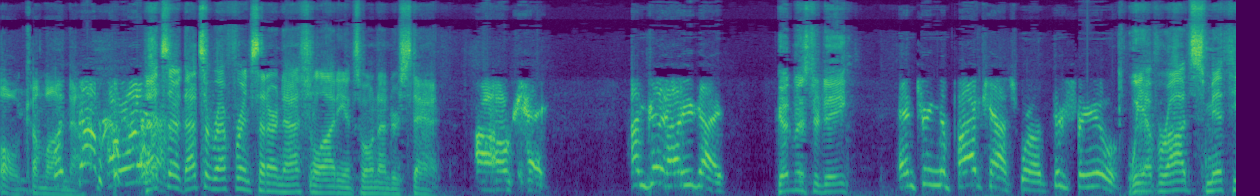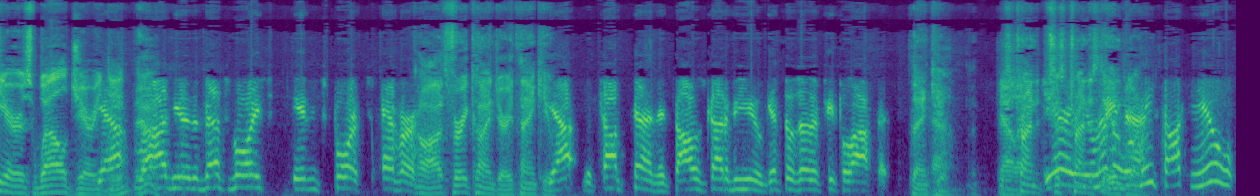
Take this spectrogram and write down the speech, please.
Oh, come on What's now. up? How are That's you? a that's a reference that our national audience won't understand. Oh, okay. I'm good. How are you guys? Good, Mr. D. Entering the podcast world. Good for you. We have Rod Smith here as well, Gerry Yeah, Dee. Rod, you're the best voice in sports ever. Oh, that's very kind, Gerry. Thank you. Yeah, the top ten. It's always got to be you. Get those other people off it. Thank you. Yeah, Just trying to, Gerry, just trying you to stay remember in when we talked to you?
